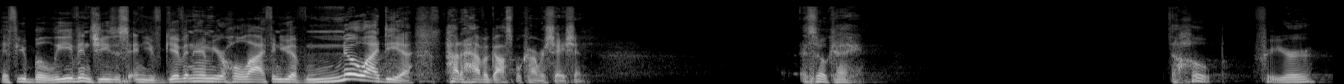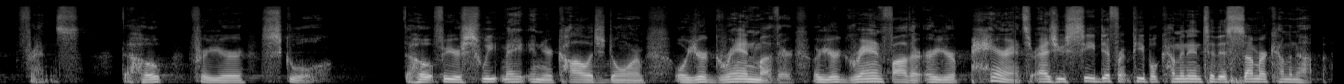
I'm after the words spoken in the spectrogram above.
If you believe in Jesus and you've given him your whole life and you have no idea how to have a gospel conversation, it's okay. The hope for your friends, the hope for your school, the hope for your sweet mate in your college dorm, or your grandmother, or your grandfather, or your parents, or as you see different people coming into this summer coming up.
